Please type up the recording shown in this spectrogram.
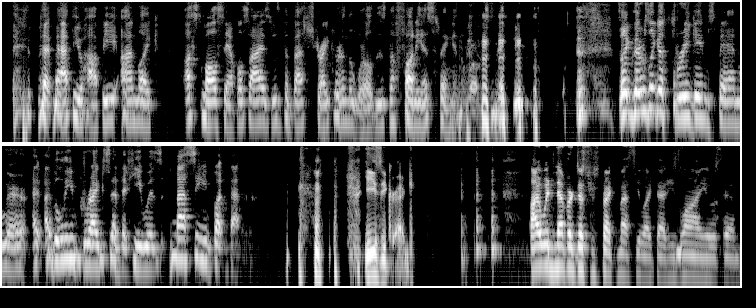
that Matthew Hoppe on like a small sample size was the best striker in the world is the funniest thing in the world. it's like there was like a three game span where I, I believe Greg said that he was Messi but better. Easy, Greg. I would never disrespect Messi like that. He's lying. It was him.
